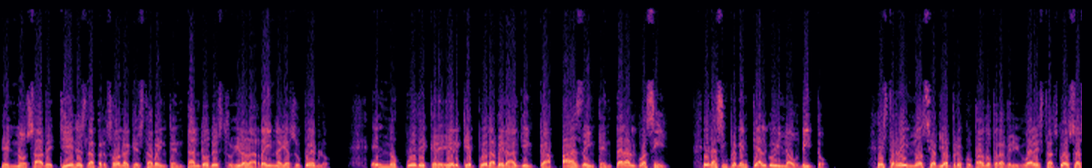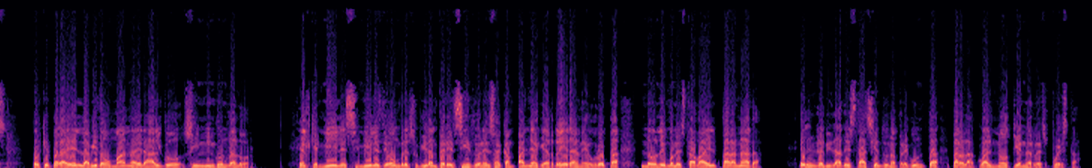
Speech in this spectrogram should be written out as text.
Él no sabe quién es la persona que estaba intentando destruir a la reina y a su pueblo. Él no puede creer que pueda haber alguien capaz de intentar algo así. Era simplemente algo inaudito. Este rey no se había preocupado por averiguar estas cosas, porque para él la vida humana era algo sin ningún valor. El que miles y miles de hombres hubieran perecido en esa campaña guerrera en Europa no le molestaba a él para nada. Él en realidad está haciendo una pregunta para la cual no tiene respuesta.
